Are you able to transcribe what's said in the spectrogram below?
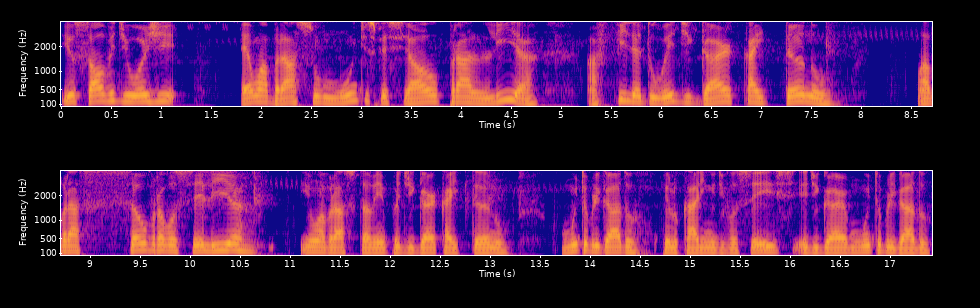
E o salve de hoje é um abraço muito especial para Lia, a filha do Edgar Caetano. Um abração para você, Lia, e um abraço também para Edgar Caetano. Muito obrigado pelo carinho de vocês, Edgar. Muito obrigado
